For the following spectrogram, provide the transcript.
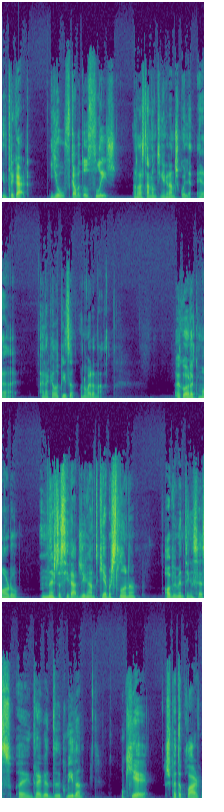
entregar e eu ficava todo feliz, mas lá está, não tinha grande escolha. Era, era aquela pizza ou não era nada. Agora que moro nesta cidade gigante que é Barcelona, obviamente tenho acesso à entrega de comida, o que é espetacular,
